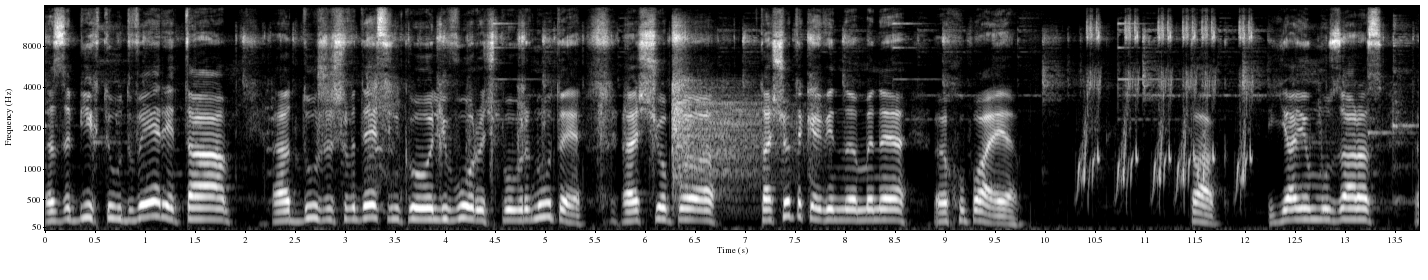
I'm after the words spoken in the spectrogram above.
забігти у двері та е, дуже швидесенько ліворуч повернути, е, щоб. е, Та що таке він е, мене е, хупає? Так, я йому зараз е,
